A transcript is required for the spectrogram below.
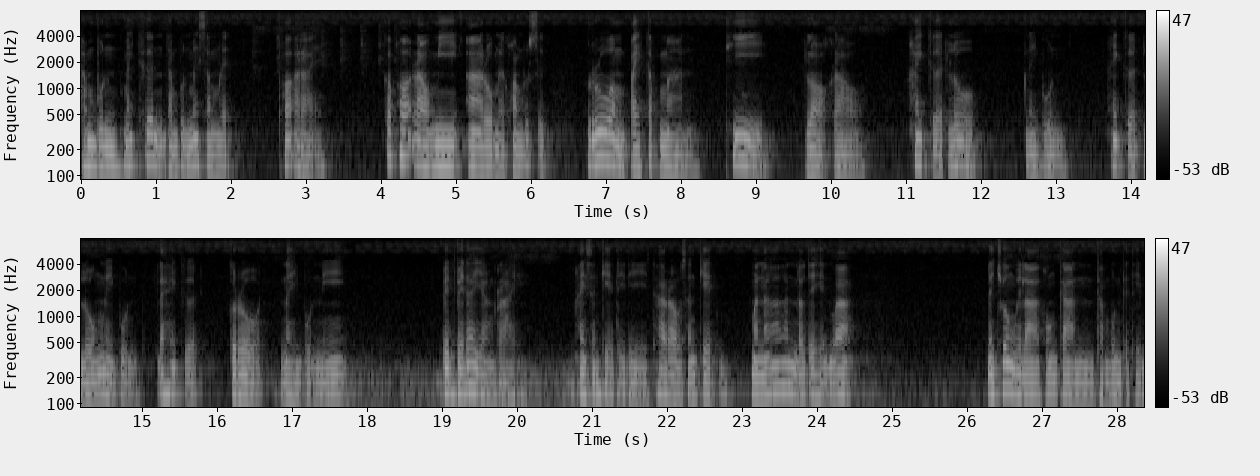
ทำบุญไม่ขึ้นทำบุญไม่สำเร็จ เพราะอะไร ก็เพราะเรามีอารมณ์และความรู้สึก ร่วมไปกับมารที่หลอกเราให้เกิดโลภในบุญ ให้เกิดหลงในบุญ และให้เกิดโกรธในบุญนี้ เป็นไปได้อย่างไร ให้สังเกตดีๆ ถ้าเราสังเกตมานานเราจะเห็นว่า ในช่วงเวลาของการทำบุญกระถิน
